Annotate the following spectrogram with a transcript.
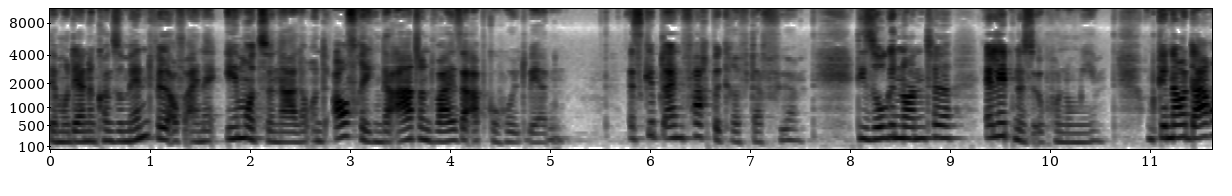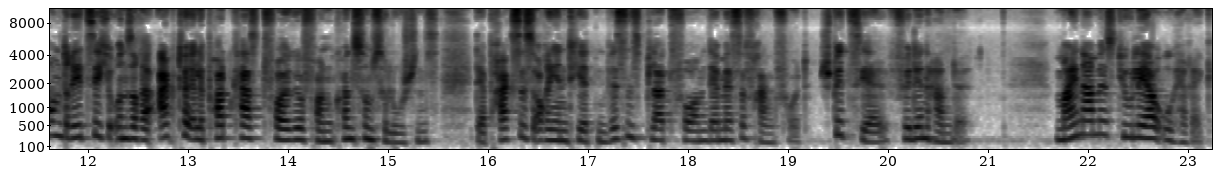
Der moderne Konsument will auf eine emotionale und aufregende Art und Weise abgeholt werden. Es gibt einen Fachbegriff dafür, die sogenannte Erlebnisökonomie. Und genau darum dreht sich unsere aktuelle Podcast-Folge von Consum Solutions, der praxisorientierten Wissensplattform der Messe Frankfurt, speziell für den Handel. Mein Name ist Julia Uherek.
